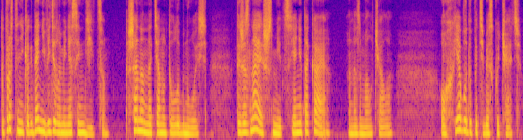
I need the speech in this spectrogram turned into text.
Ты просто никогда не видела меня с индийцем. Шеннон натянуто улыбнулась. Ты же знаешь, Смитс, я не такая. Она замолчала. Ох, я буду по тебе скучать.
